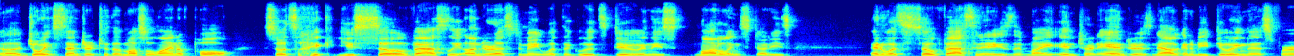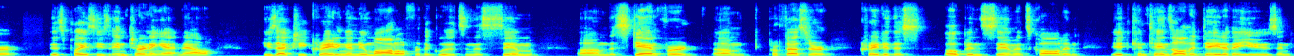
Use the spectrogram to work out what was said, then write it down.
uh, joint center to the muscle line of pull. So it's like you so vastly underestimate what the glutes do in these modeling studies. And what's so fascinating is that my intern Andrew is now going to be doing this for this place he's interning at now. He's actually creating a new model for the glutes in this sim. Um, the Stanford um, professor created this OpenSim, it's called, and it contains all the data they use. And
